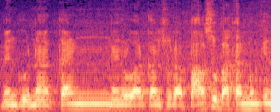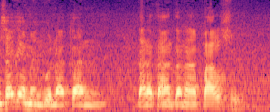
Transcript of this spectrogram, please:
menggunakan mengeluarkan surat palsu bahkan mungkin saja menggunakan tanda tangan tanda palsu.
